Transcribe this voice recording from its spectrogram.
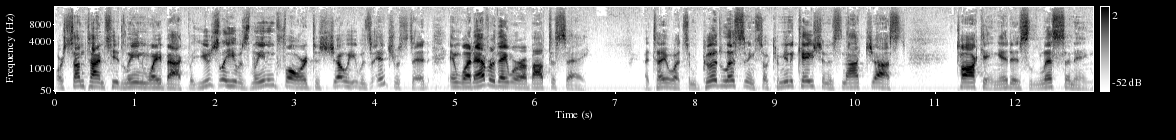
or sometimes he'd lean way back. But usually he was leaning forward to show he was interested in whatever they were about to say. I tell you what, some good listening. So communication is not just talking, it is listening.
